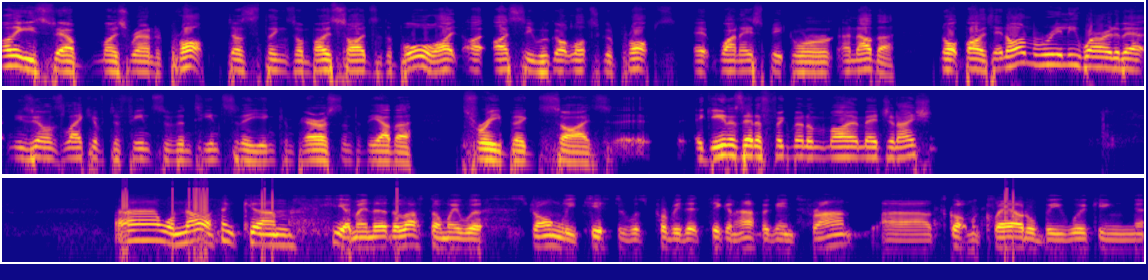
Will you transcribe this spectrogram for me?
I think he's our most rounded prop. Does things on both sides of the ball. I, I, I see we've got lots of good props at one aspect or another, not both. And I'm really worried about New Zealand's lack of defensive intensity in comparison to the other three big sides. Uh, again, is that a figment of my imagination? Uh, well, no, I think, um, yeah, I mean, the, the, last time we were strongly tested was probably that second half against France. Uh, Scott McLeod will be working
